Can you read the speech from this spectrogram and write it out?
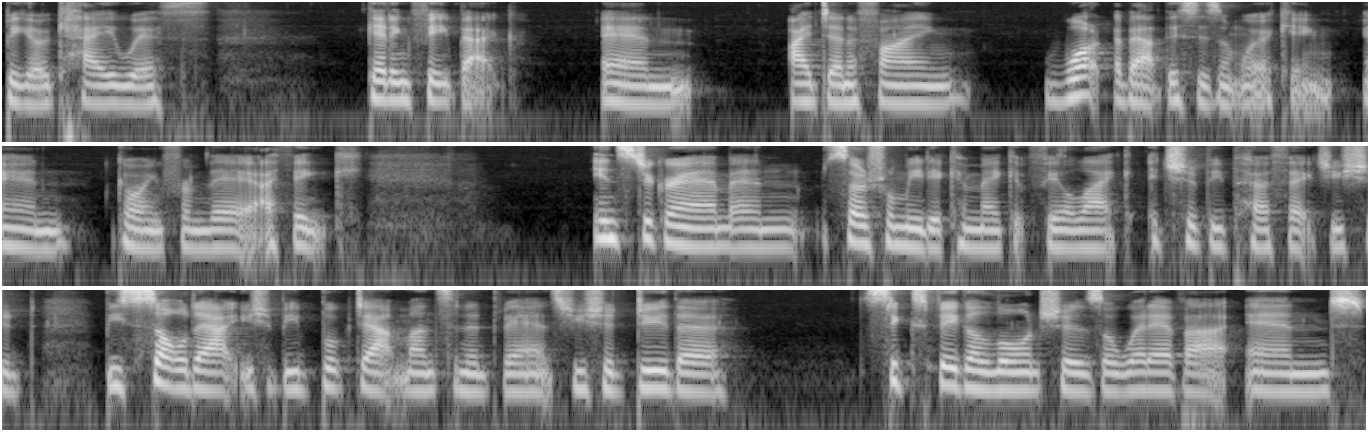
be okay with getting feedback and identifying what about this isn't working and going from there. I think Instagram and social media can make it feel like it should be perfect. You should be sold out. You should be booked out months in advance. You should do the six figure launches or whatever. And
